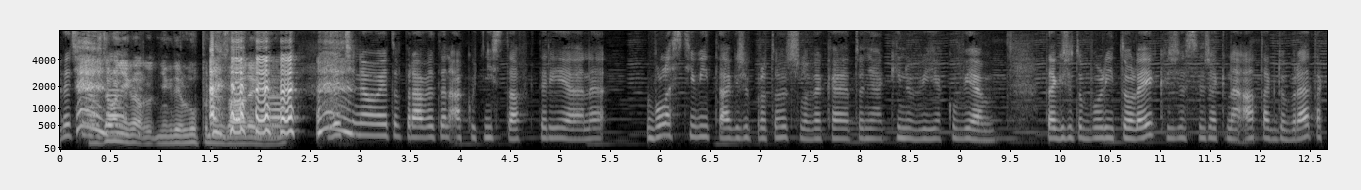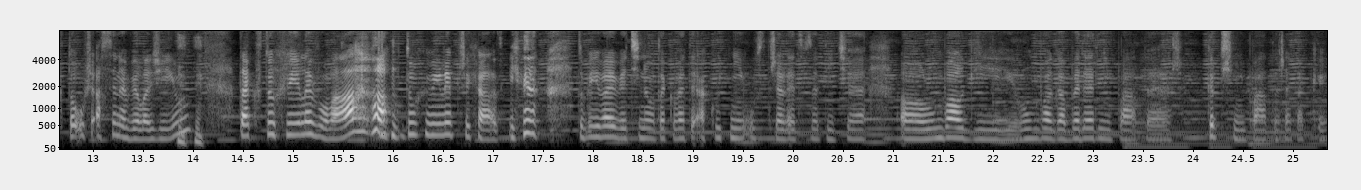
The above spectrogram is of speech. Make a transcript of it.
většinou někdy, někdy lupne zády. Většinou je to právě ten akutní stav, který je ne, bolestivý tak, že pro toho člověka je to nějaký nový jako věm takže to bolí tolik, že si řekne, a tak dobré, tak to už asi nevyležím, tak v tu chvíli volá a v tu chvíli přichází. to bývají většinou takové ty akutní ústřely, co se týče uh, lumbalgii, lumbaga, bederní páteř, krční páteře taky.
